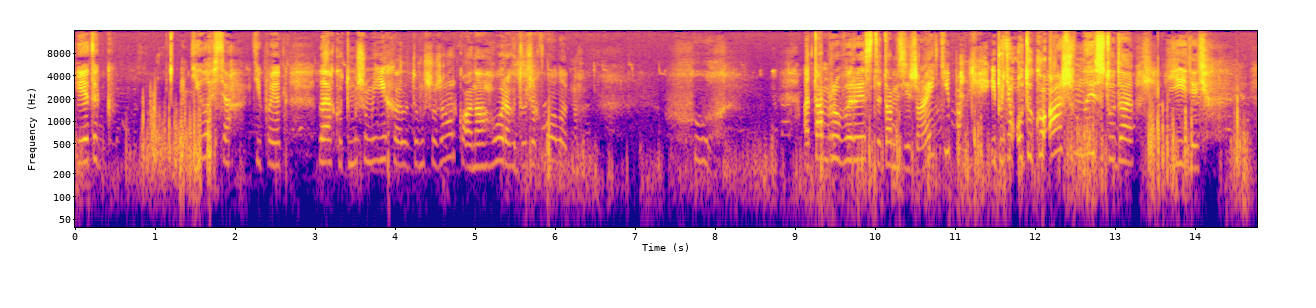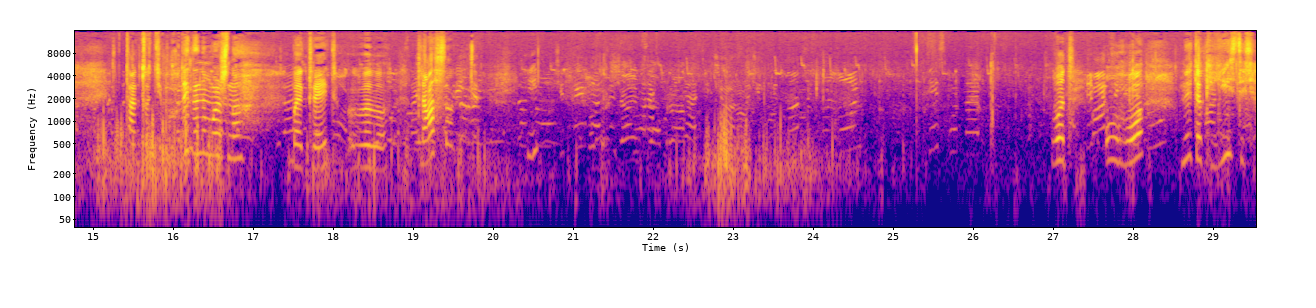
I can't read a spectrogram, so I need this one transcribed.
І я так ділася, типу, як легко, тому що ми їхали, тому що жарко, а на горах дуже холодно. Фух. А там роверисти там з'їжджають, типу, і потім отако аж вниз туди їдять. Так, тут типу, ходити не можна. Байктрейд, велотраса. От, ого, вони так їздять.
